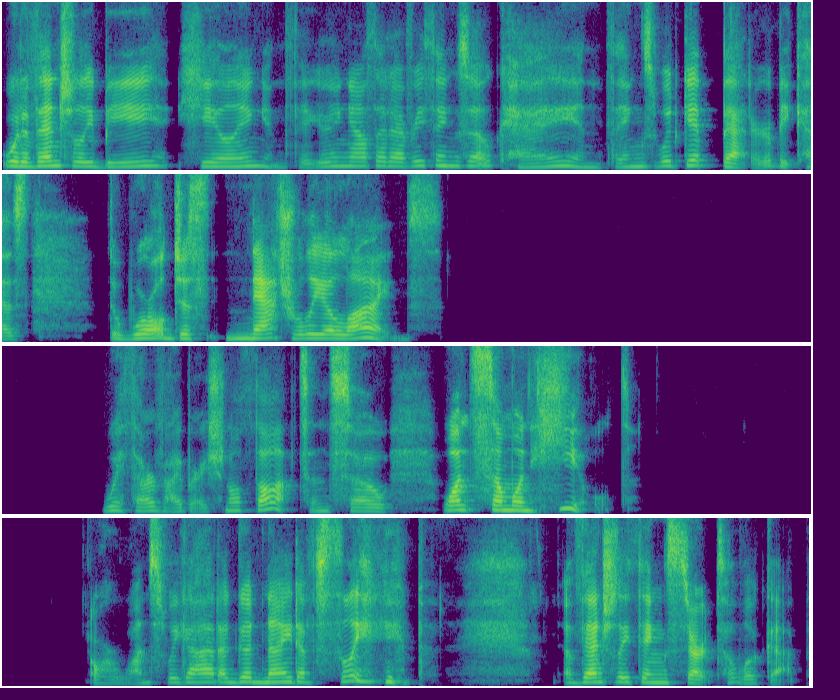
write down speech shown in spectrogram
would eventually be healing and figuring out that everything's okay and things would get better because the world just naturally aligns with our vibrational thoughts. And so once someone healed, or once we got a good night of sleep, eventually things start to look up.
